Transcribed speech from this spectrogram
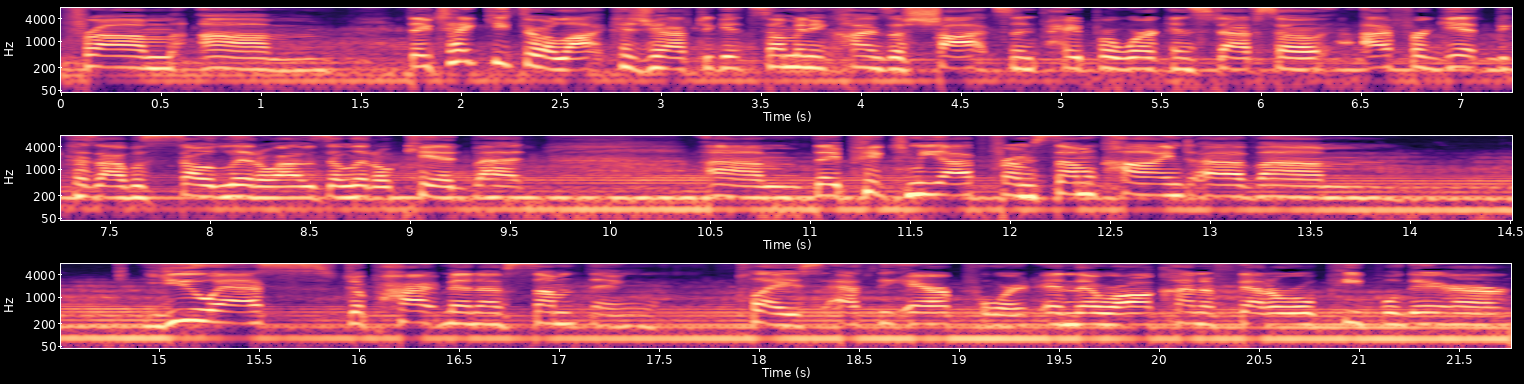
from um, they take you through a lot because you have to get so many kinds of shots and paperwork and stuff. So I forget because I was so little. I was a little kid, but um, they picked me up from some kind of. Um, U.S. Department of something place at the airport, and there were all kind of federal people there.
